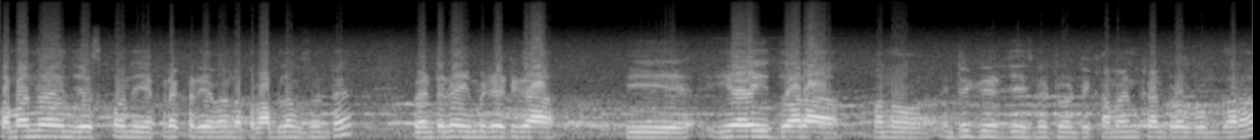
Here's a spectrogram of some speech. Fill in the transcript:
సమన్వయం చేసుకొని ఎక్కడెక్కడ ఏమైనా ప్రాబ్లమ్స్ ఉంటే వెంటనే ఇమీడియట్గా ఈ ఏఐ ద్వారా మనం ఇంటిగ్రేట్ చేసినటువంటి కమాండ్ కంట్రోల్ రూమ్ ద్వారా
